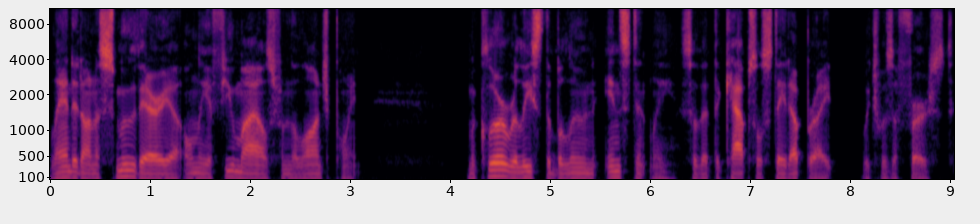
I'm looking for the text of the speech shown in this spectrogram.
landed on a smooth area only a few miles from the launch point. McClure released the balloon instantly so that the capsule stayed upright, which was a first.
